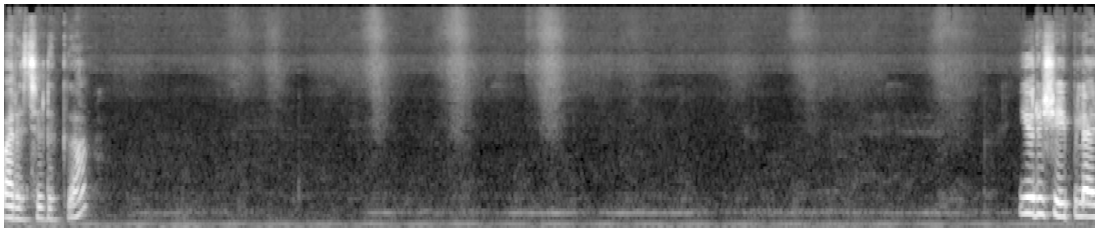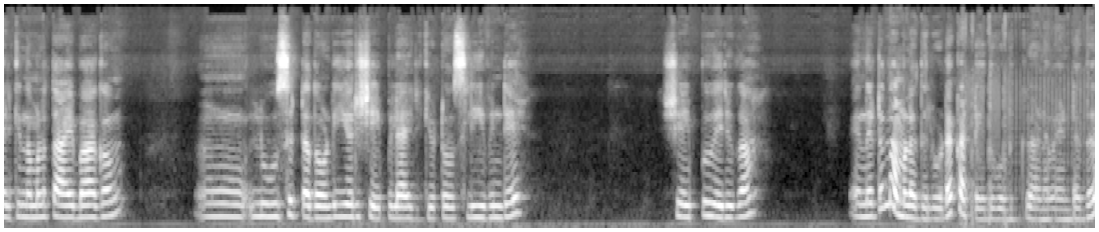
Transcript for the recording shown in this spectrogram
വരച്ചെടുക്കുക. ഈ ഒരു ഷേപ്പിലായിരിക്കും നമ്മൾ തായ്ഭാഗം ലൂസ് ഇട്ടതുകൊണ്ട് ഈ ഒരു ഷേപ്പിലായിരിക്കും കേട്ടോ സ്ലീവിന്റെ ഷേപ്പ് വരിക. എന്നിട്ട് നമ്മളതിലൂടെ കട്ട് ചെയ്ത് കൊടുക്കുകയാണ് വേണ്ടത്.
